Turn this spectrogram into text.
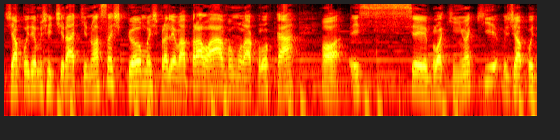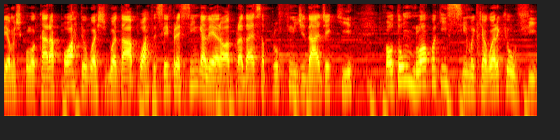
Já podemos retirar aqui nossas camas para levar para lá. Vamos lá colocar. Ó, esse bloquinho aqui, já podemos colocar a porta. Eu gosto de botar a porta sempre assim, galera, ó, para dar essa profundidade aqui. Faltou um bloco aqui em cima, que agora que eu vi.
